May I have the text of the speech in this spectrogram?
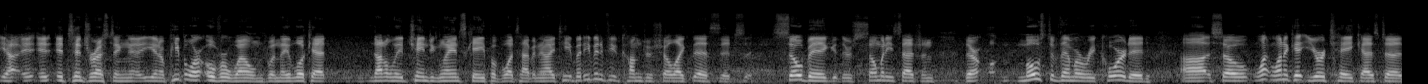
Yeah, it, it's interesting. Uh, you know, people are overwhelmed when they look at not only a changing landscape of what's happening in IT, but even if you come to a show like this, it's so big, there's so many sessions, there, most of them are recorded, uh, so want, want to get your take as to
